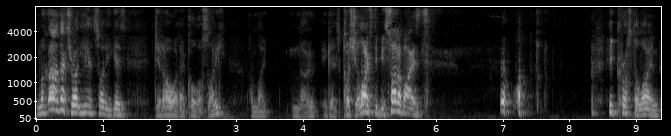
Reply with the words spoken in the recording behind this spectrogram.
I'm like, oh, that's right, yeah, Sodi. He goes, do you know what they call her Sodi? I'm like, no. He goes, because she likes to be sodomized. he crossed the line,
